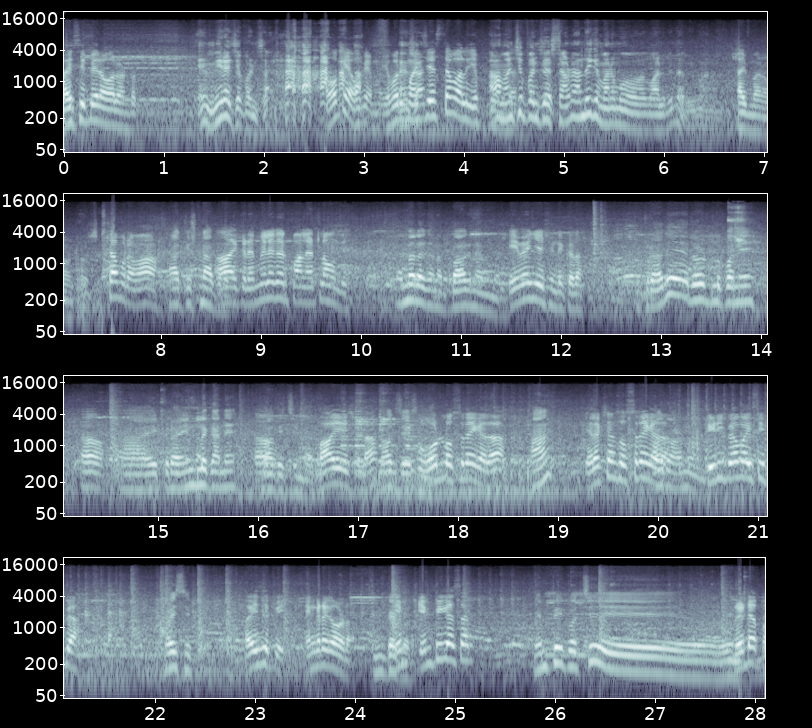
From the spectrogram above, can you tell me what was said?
వైసీపీ రావాలంటారు. మీరే చెప్పండి సార్. ఓకే ఓకే. ఎవరికి మంచి చేస్తే వాళ్ళు చెప్తారు మంచి పని చేస్తాము అందుకే మనము వాళ్ళ మీద అభిమానం. అభిమానం ఉంటారు కృష్ణాపురమా? కృష్ణాపురం. ఆ, ఇక్కడ ఎమ్మెల్యే గారి పాలన ఎట్లా ఉంది? ఎమ్మెల్యే కానీ బాగానే ఉంది. ఏమేం చేసిండు ఇక్కడ? ఇప్పుడు అదే రోడ్లు పని ఇక్కడ ఇండ్లు కానీ బాగా ఇచ్చిండు. బాగా చేసిండా? ఓట్లు వస్తున్నాయి కదా. ఆ? ఎలక్షన్స్ వస్తున్నాయి కదా. TDP YCP YCP. YCP. Venkatagowda. ఎంపీగా సార్? ఎంపీకి వచ్చి రెడ్డప్ప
